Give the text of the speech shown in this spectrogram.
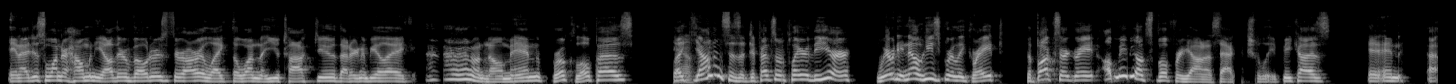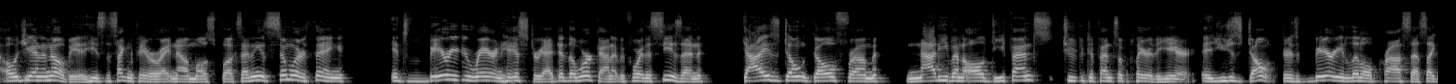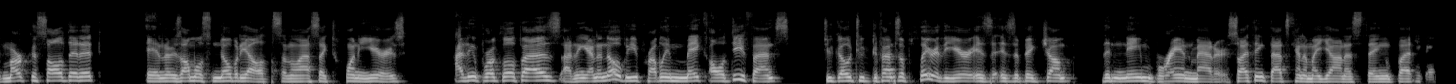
and I just wonder how many other voters there are, like the one that you talked to, that are going to be like, I don't know, man, Brook Lopez. Like yeah. Giannis is a defensive player of the year. We already know he's really great. The Bucks are great. I'll, maybe I'll vote for Giannis actually because and uh, OG Anunoby, he's the second favorite right now in most books. I think it's a similar thing. It's very rare in history. I did the work on it before the season. Guys don't go from not even all defense to defensive player of the year. You just don't. There's very little process. Like Marcus All did it and there's almost nobody else in the last like 20 years. I think Brook Lopez, I think Anunoby probably make all defense to go to defensive player of the year is is a big jump. The name brand matters. So I think that's kind of my Giannis thing. But okay.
